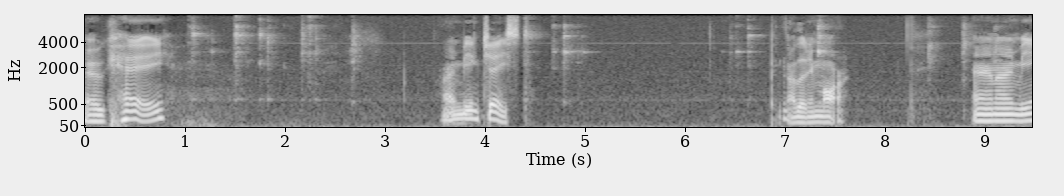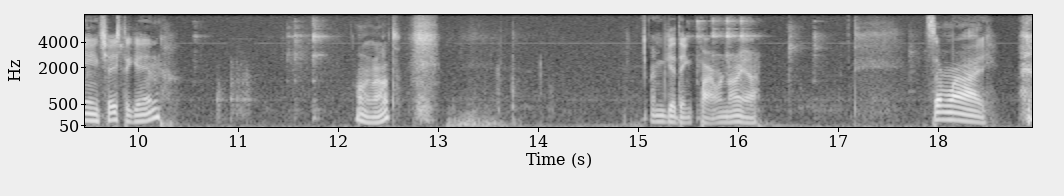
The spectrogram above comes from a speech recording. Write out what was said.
Okay. I'm being chased. But not anymore. And I'm being chased again. Or not. I'm getting paranoia. Samurai!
